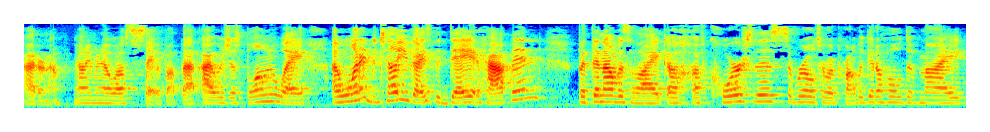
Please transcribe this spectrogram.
I don't know. I don't even know what else to say about that. I was just blown away. I wanted to tell you guys the day it happened, but then I was like, oh, of course this realtor would probably get a hold of my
